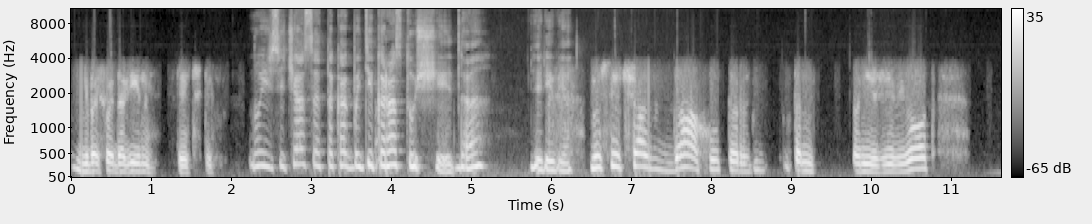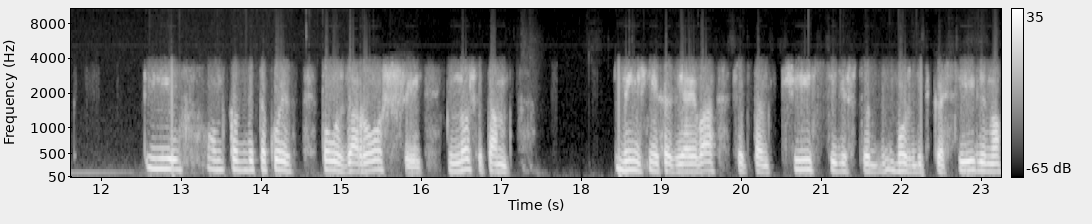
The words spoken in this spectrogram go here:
небольшой долины речки. Ну и сейчас это как бы дикорастущие, да, деревья? Ну сейчас, да, хутор там не живет. И он как бы такой полузаросший. Немножко там нынешние хозяева что-то там чистили, что, может быть, косили, но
